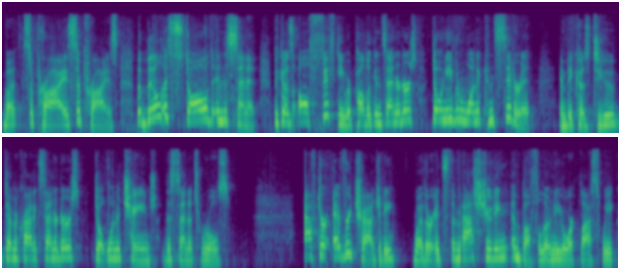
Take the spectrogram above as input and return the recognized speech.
But surprise, surprise, the bill is stalled in the Senate because all 50 Republican senators don't even want to consider it, and because two Democratic senators don't want to change the Senate's rules. After every tragedy, whether it's the mass shooting in Buffalo, New York last week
